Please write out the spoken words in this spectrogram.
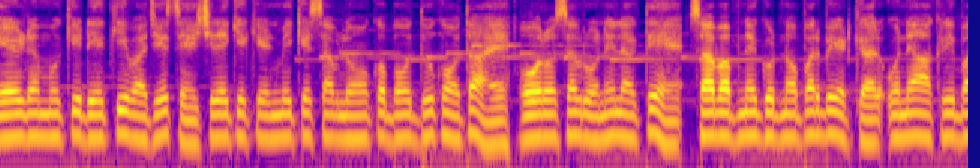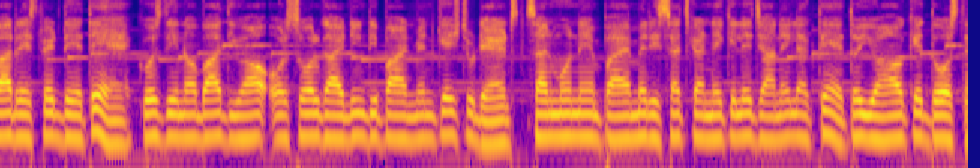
एडम की डेथ की वजह से श्रेक अकेडमी के सब लोगों को बहुत दुख होता है और वो सब रोने लगते हैं। सब अपने घुटनों पर बैठकर उन्हें आखिरी बार रेस्पेक्ट देते हैं। कुछ दिनों बाद युवा और सोल गाइडिंग डिपार्टमेंट के स्टूडेंट्स सनमून एम्पायर में रिसर्च करने के लिए जाने लगते हैं। तो युवाओं के दोस्त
